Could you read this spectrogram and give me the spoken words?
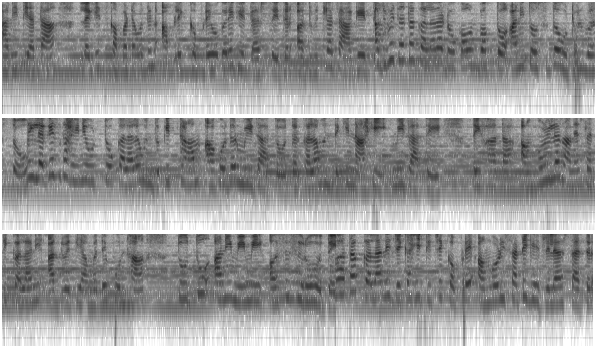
आणि ती आता लगेच कपाटामधून आपले कपडे वगैरे घेत असते. तर अद्वितला जाग येते. अद्वित आता कलाला डोकावून बघतो आणि तो सुद्धा उठून बसतो. आणि लगेच घाईने उठतो. कलाला म्हणतो की थांब अगोदर मी जातो. तर कला म्हणते की नाही मी जाते. तेव्हा आता आंघोळीला जाण्यासाठी कलानी अद्वैत यामध्ये पुन्हा तू तू आणि मी मी असे सुरू होते. तेव्हा आता कलाने जे काही तिचे कपडे आंघोळीसाठी घेतलेले असतात तर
